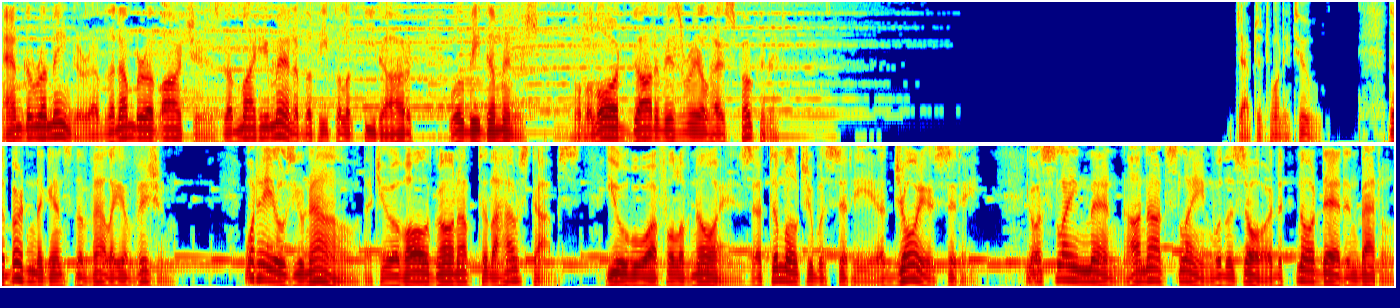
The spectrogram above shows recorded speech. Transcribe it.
And the remainder of the number of archers, the mighty men of the people of Kedar, will be diminished. For the Lord God of Israel has spoken it. Chapter 22 the burden against the valley of vision. What ails you now, that you have all gone up to the housetops, you who are full of noise, a tumultuous city, a joyous city? Your slain men are not slain with the sword, nor dead in battle.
